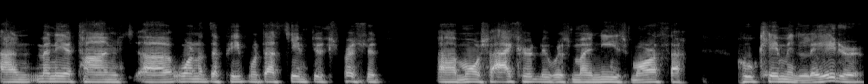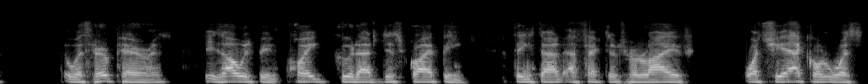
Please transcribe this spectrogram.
And many a times, uh, one of the people that seemed to express it uh, most accurately was my niece Martha, who came in later with her parents. She's always been quite good at describing things that affected her life. What she echoed was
